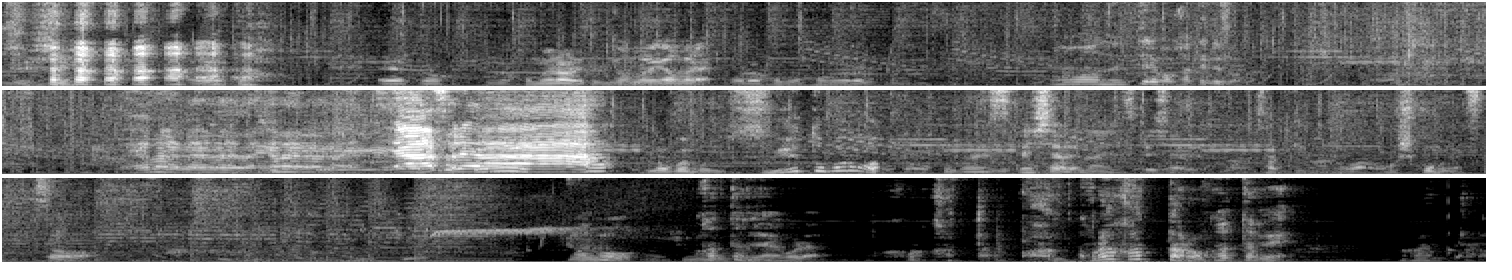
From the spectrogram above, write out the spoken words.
嬉しい。ありがとう。ありがとう。俺褒められてる。頑張れ頑張れ。俺褒められてる。もう塗ってれば勝てるぞやばい。やばいやばいやばいやばいやそれはな。んか今すげえ飛ばなかったこいつスペシャルなんよスペシャルさっきのは押し込むやつそうでも勝ったんじゃないこれこれ勝ったのあこれは勝ったろ勝ったべ勝ったろ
